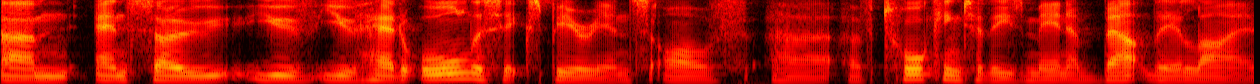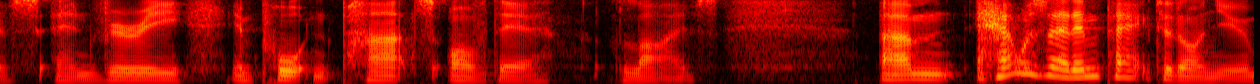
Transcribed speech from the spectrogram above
Um, and so you've you've had all this experience of uh, of talking to these men about their lives and very important parts of their lives. Um, how has that impacted on you?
